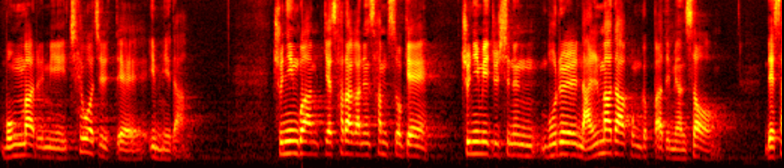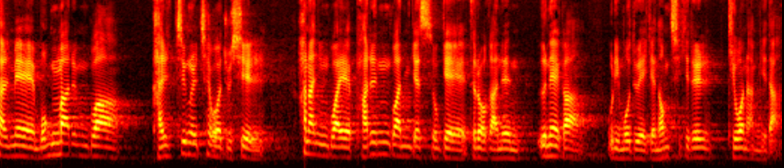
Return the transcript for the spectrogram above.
목마름이 채워질 때입니다. 주님과 함께 살아가는 삶 속에 주님이 주시는 물을 날마다 공급받으면서 내 삶의 목마름과 갈증을 채워주실 하나님과의 바른 관계 속에 들어가는 은혜가 우리 모두에게 넘치기를 기원합니다.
